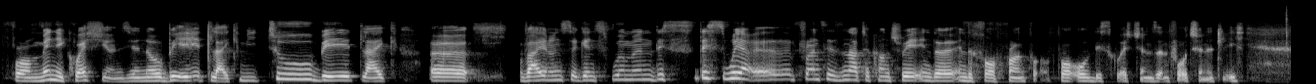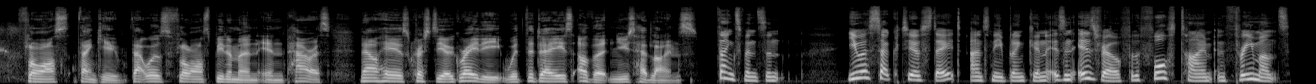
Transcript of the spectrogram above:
for many questions. You know, be it like Me Too, be it like violence against women. This this we are, France is not a country in the in the forefront for, for all these questions, unfortunately. Florence, thank you. That was Florence Biedermann in Paris. Now here's Christy O'Grady with the day's other news headlines. Thanks, Vincent. US Secretary of State Antony Blinken is in Israel for the fourth time in three months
